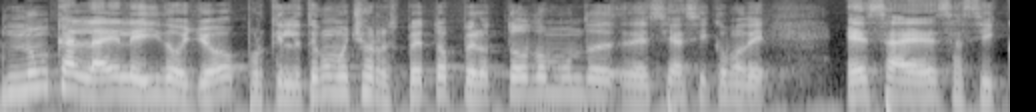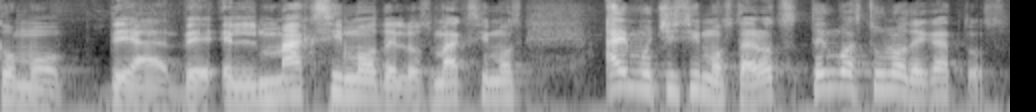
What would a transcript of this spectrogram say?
nunca la he leído yo porque le tengo mucho respeto, pero todo mundo decía así como de esa es así como de, ah, de el máximo de los máximos. Hay muchísimos tarots, tengo hasta uno de gatos.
